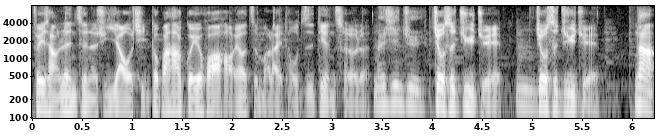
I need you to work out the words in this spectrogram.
非常认真的去邀请，都帮他规划好要怎么来投资电车了，没兴趣，就是拒绝，嗯，就是拒绝。那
